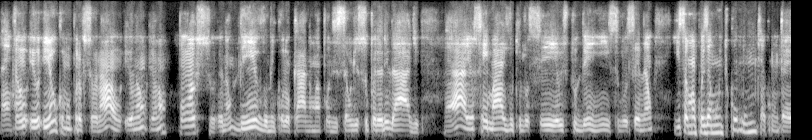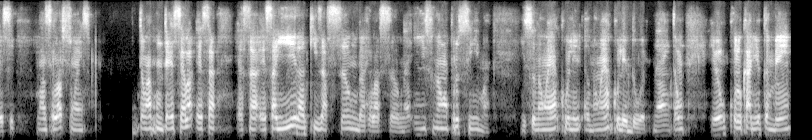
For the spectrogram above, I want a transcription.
Né? Então, eu, eu como profissional, eu não, eu não posso, eu não devo me colocar numa posição de superioridade. Né? Ah, eu sei mais do que você, eu estudei isso, você não. Isso é uma coisa muito comum que acontece nas relações. Então acontece ela, essa, essa, essa hierarquização da relação, né? E isso não aproxima, isso não é, acolhe, não é acolhedor, né? Então eu colocaria também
